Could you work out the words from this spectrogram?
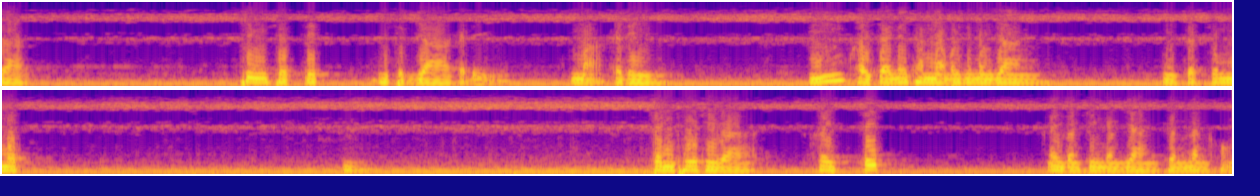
จากสิ่งเสพติดมีปัญญาก็ดีมากก็ดีเข้าใจในธรรมะบางสิ่งบางอย่าง มันจะสมมติเป็นผู้ที่ว่าเคยติดในบางสิ่งบางอย่างเครื่องลังของ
